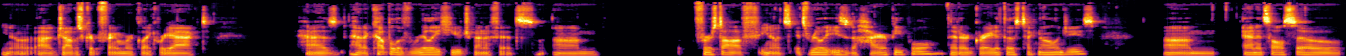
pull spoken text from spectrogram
you know a JavaScript framework like React has had a couple of really huge benefits. Um, first off, you know it's it's really easy to hire people that are great at those technologies, um, and it's also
